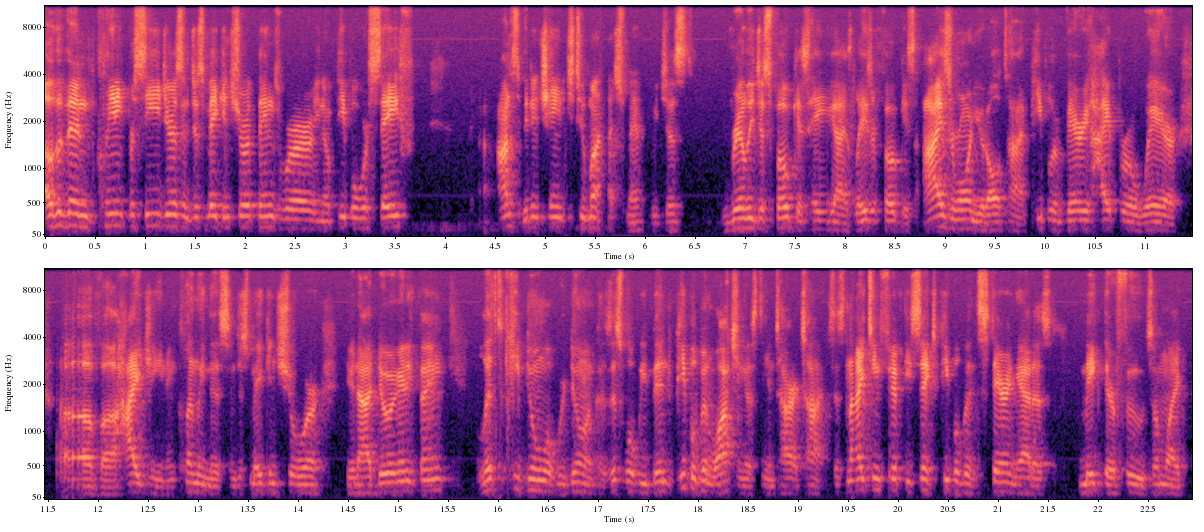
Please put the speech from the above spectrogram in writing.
other than cleaning procedures and just making sure things were, you know, people were safe. Honestly, we didn't change too much, man. We just really just focus hey guys laser focus. Eyes are on you at all time. People are very hyper aware of uh, hygiene and cleanliness and just making sure you're not doing anything. Let's keep doing what we're doing because this is what we've been people have been watching us the entire time. Since 1956 people have been staring at us make their food. So i'm like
